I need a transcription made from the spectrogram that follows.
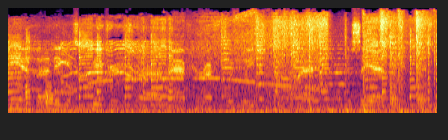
end, but I did get some pictures uh, after after we bleached and all that. See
